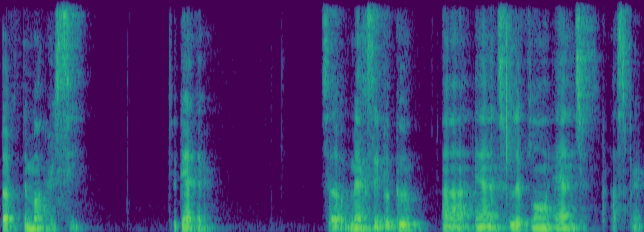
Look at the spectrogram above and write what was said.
of democracy together. So merci beaucoup uh, and live long and prosper.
